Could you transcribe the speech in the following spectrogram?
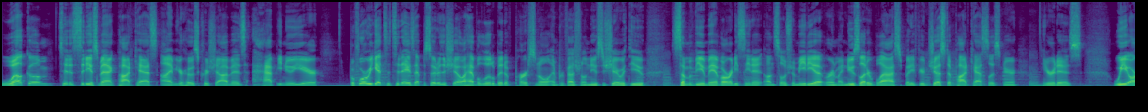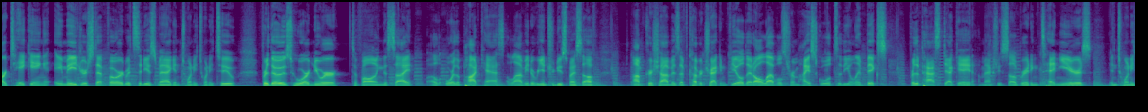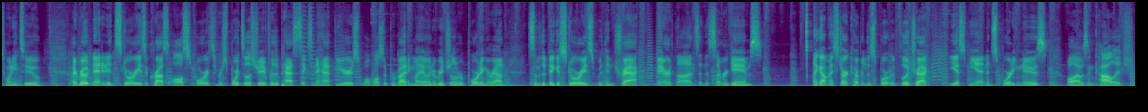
Welcome to the Citius Mag podcast. I'm your host, Chris Chavez. Happy New Year. Before we get to today's episode of the show, I have a little bit of personal and professional news to share with you. Some of you may have already seen it on social media or in my newsletter blast, but if you're just a podcast listener, here it is. We are taking a major step forward with Citius Mag in 2022. For those who are newer to following the site uh, or the podcast, allow me to reintroduce myself. I'm Chris Chavez. I've covered track and field at all levels from high school to the Olympics for the past decade. I'm actually celebrating 10 years in 2022. I wrote and edited stories across all sports for Sports Illustrated for the past six and a half years, while also providing my own original reporting around some of the biggest stories within track, marathons, and the summer games. I got my start covering the sport with FloTrack, ESPN, and Sporting News while I was in college.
